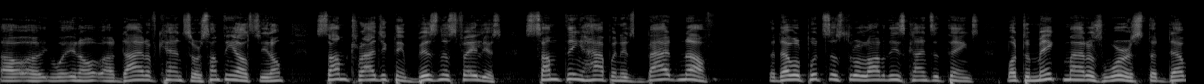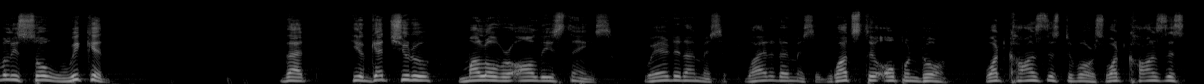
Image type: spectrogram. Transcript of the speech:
uh, uh, you know, uh, died of cancer or something else, you know, some tragic thing, business failures, something happened. It's bad enough. The devil puts us through a lot of these kinds of things. But to make matters worse, the devil is so wicked that he'll get you to mull over all these things. Where did I miss it? Why did I miss it? What's the open door? What caused this divorce? What caused this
